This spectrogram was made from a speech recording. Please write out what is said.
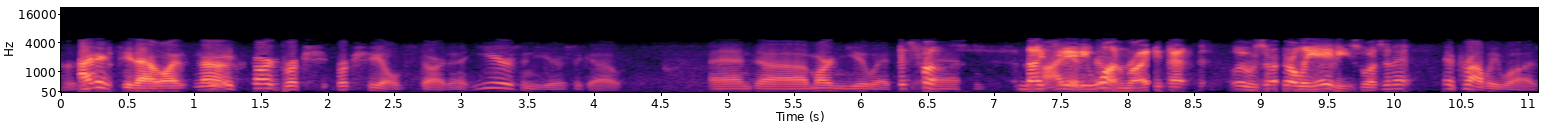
heard. I didn't see that one. No. it starred Brooke, Sh- Brooke Shields starred in it years and years ago, and uh Martin Hewitt. It's from 1981, right? That it was early 80s, wasn't it? It probably was.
